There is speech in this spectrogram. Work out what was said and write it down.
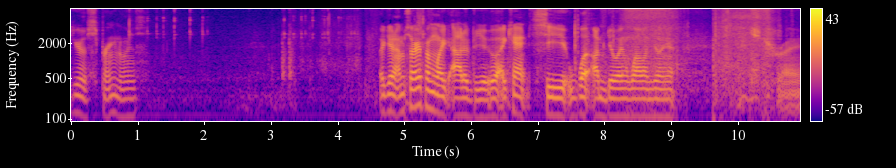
Hear a spring noise. Again, I'm sorry if I'm like out of view. I can't see what I'm doing while I'm doing it. Let's try.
